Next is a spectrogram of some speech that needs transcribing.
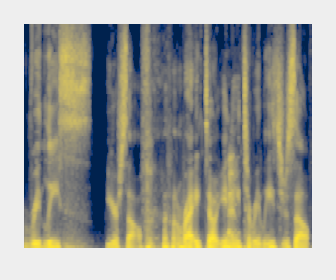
release yourself, right? Don't you need to release yourself?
